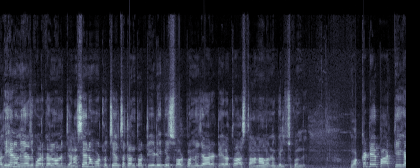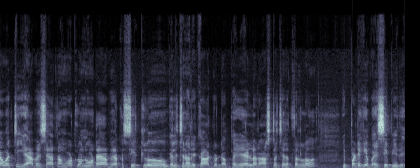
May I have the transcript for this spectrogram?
పదిహేను నియోజకవర్గాల్లోనూ జనసేన ఓట్లు చీల్చడంతో టీడీపీ స్వల్ప మెజారిటీలతో ఆ స్థానాలను గెలుచుకుంది. ఒక్కటే పార్టీగా వచ్చి యాభై శాతం ఓట్లు నూట యాభై ఒక్క సీట్లు గెలిచిన రికార్డు డెబ్భై ఏళ్ళ రాష్ట్ర చరిత్రలో ఇప్పటికీ వైసీపీదే.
